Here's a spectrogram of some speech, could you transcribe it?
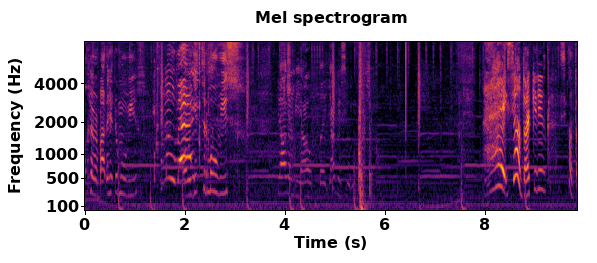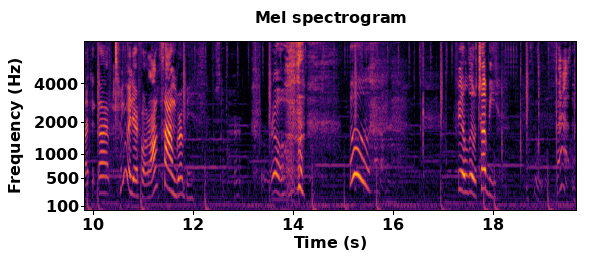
Okay, we're about to hit the movies. It's the movies. When get to the movies. Y'all gonna be off, but y'all gonna see what we watching. Hey, see how dark it is? guys? See how dark it got? We been there for a long time grubbing. it's gonna hurt. For real. Ooh. Feel a little chubby. I feel a little fat.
